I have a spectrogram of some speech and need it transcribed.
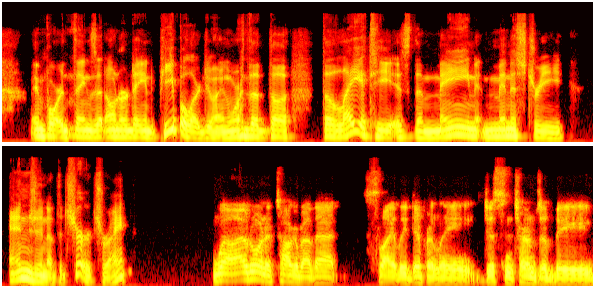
important things that unordained people are doing. Where the the the laity is the main ministry engine of the church, right? Well, I would want to talk about that slightly differently, just in terms of the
